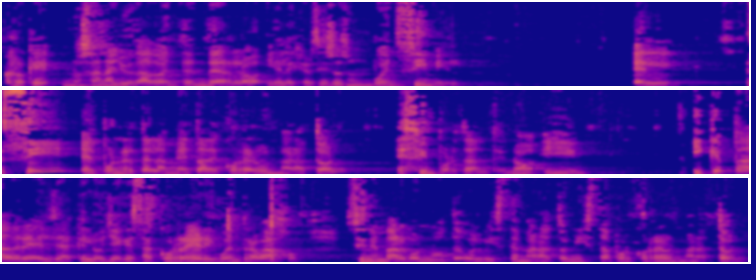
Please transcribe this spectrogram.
creo que nos han ayudado a entenderlo y el ejercicio es un buen símil el, sí, el ponerte la meta de correr un maratón es importante, ¿no? Y, y qué padre el día que lo llegues a correr y buen trabajo. Sin embargo, no te volviste maratonista por correr un maratón.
